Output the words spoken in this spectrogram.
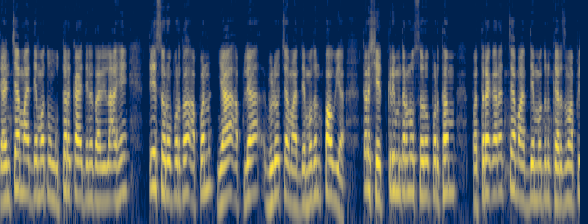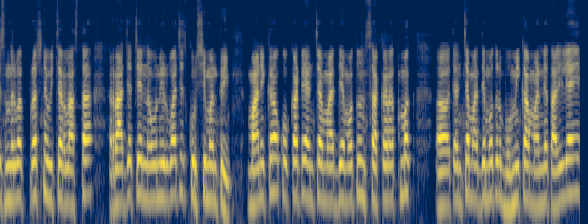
त्यांच्या माध्यमातून उत्तर काय देण्यात आलेलं आहे ते सर्वप्रथम आपण या आपल्या व्हिडिओच्या माध्यमातून पाहूया. तर शेतकरी मित्रांनो सर्वप्रथम पत्रकारांच्या माध्यमातून कर्जमाफी संदर्भात प्रश्न विचारला असता राज्याचे नवनिर्वाचित कृषी मंत्री माणिकराव कोकाटे यांच्या माध्यमातून सकारात्मक त्यांच्या माध्यमातून भूमिका मांडण्यात आलेली आहे.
